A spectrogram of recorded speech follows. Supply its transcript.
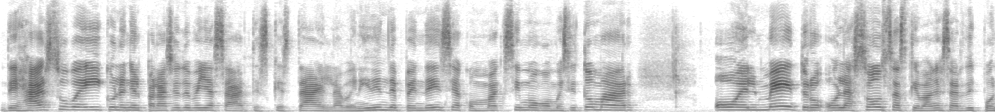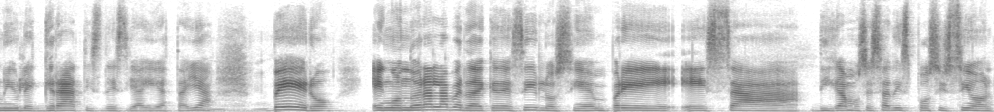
dejar su vehículo en el Palacio de Bellas Artes, que está en la Avenida Independencia con Máximo Gómez y Tomar, o el metro o las onzas que van a estar disponibles gratis desde ahí hasta allá. Pero en honor a la verdad hay que decirlo, siempre esa, digamos, esa disposición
